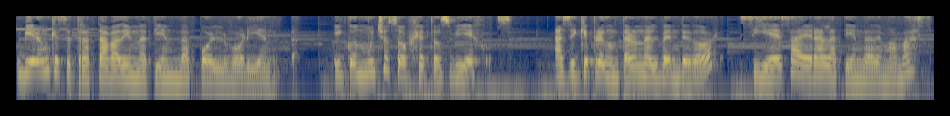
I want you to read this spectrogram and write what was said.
vieron que se trataba de una tienda polvorienta y con muchos objetos viejos, así que preguntaron al vendedor si esa era la tienda de mamás.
